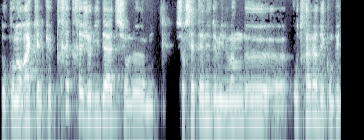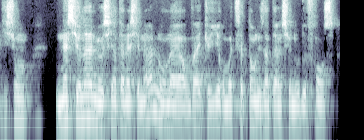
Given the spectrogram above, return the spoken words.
Donc, on aura quelques très très jolies dates sur le sur cette année 2022 euh, au travers des compétitions nationales, mais aussi internationales. On, a, on va accueillir au mois de septembre les internationaux de France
